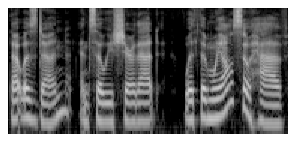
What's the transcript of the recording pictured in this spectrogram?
that was done, and so we share that with them. We also have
